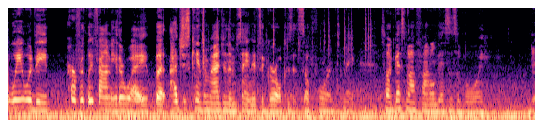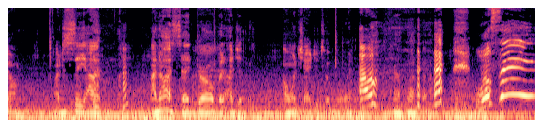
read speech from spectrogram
we would be perfectly fine either way, but I just can't imagine them saying it's a girl because it's so foreign to me. So I guess my final guess is a boy. Yeah. I just see. I. I know I said girl, but I just. I want to change it to a boy. Oh, we'll see.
